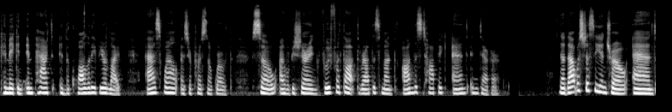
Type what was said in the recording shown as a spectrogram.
can make an impact in the quality of your life as well as your personal growth. So, I will be sharing food for thought throughout this month on this topic and endeavor. Now, that was just the intro, and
